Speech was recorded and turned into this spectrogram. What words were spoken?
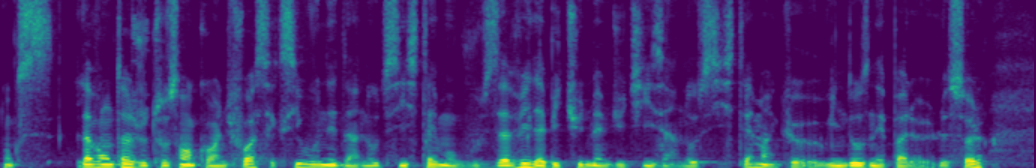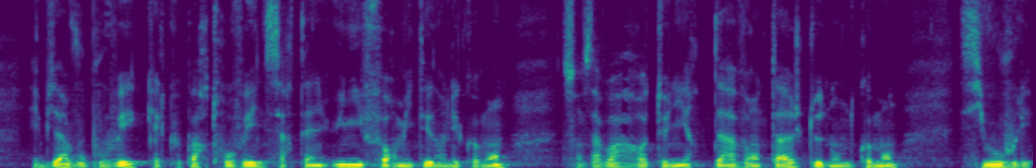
Donc l'avantage de tout ça encore une fois c'est que si vous venez d'un autre système ou vous avez l'habitude même d'utiliser un autre système, hein, que Windows n'est pas le seul, eh bien vous pouvez quelque part trouver une certaine uniformité dans les commandes sans avoir à retenir davantage de noms de commandes si vous voulez.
